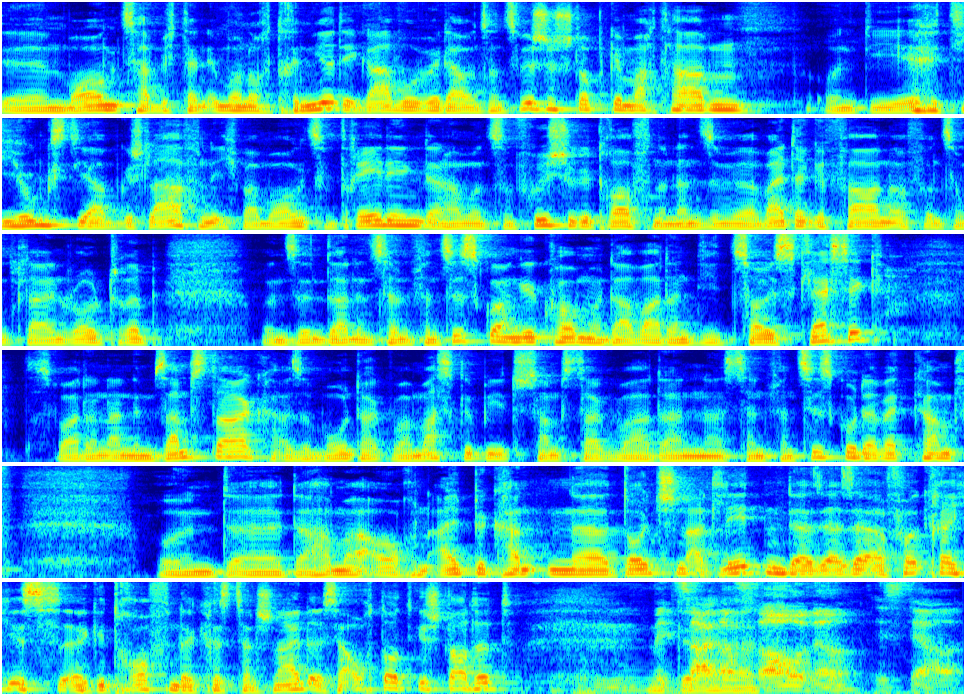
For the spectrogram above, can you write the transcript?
Äh, morgens habe ich dann immer noch trainiert, egal wo wir da unseren Zwischenstopp gemacht haben. Und die, die Jungs, die haben geschlafen. Ich war morgens zum Training, dann haben wir uns zum Frühstück getroffen und dann sind wir weitergefahren auf unserem kleinen Roadtrip und sind dann in San Francisco angekommen. Und da war dann die Zeus Classic. Das war dann an dem Samstag, also Montag war Muscle Beach, Samstag war dann San Francisco der Wettkampf. Und äh, da haben wir auch einen altbekannten äh, deutschen Athleten, der sehr, sehr erfolgreich ist, äh, getroffen. Der Christian Schneider ist ja auch dort gestartet. Mit der, seiner Frau, ne? Ist der.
